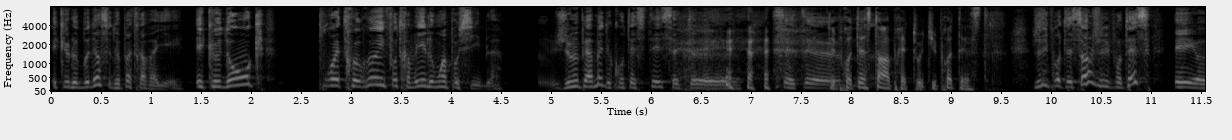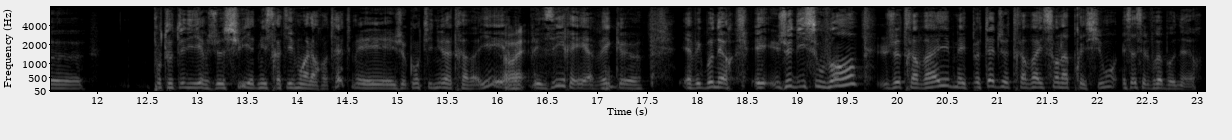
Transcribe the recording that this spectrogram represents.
et que le bonheur c'est de pas travailler. Et que donc, pour être heureux, il faut travailler le moins possible. Je me permets de contester cette... euh, cette euh, T'es protestant après tout, tu protestes. je suis protestant, je suis proteste, et euh, pour tout te dire, je suis administrativement à la retraite, mais je continue à travailler avec Ouais. plaisir et avec euh, et avec bonheur. Et je dis souvent, je travaille, mais peut-être je travaille sans la pression, et ça c'est le vrai bonheur.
